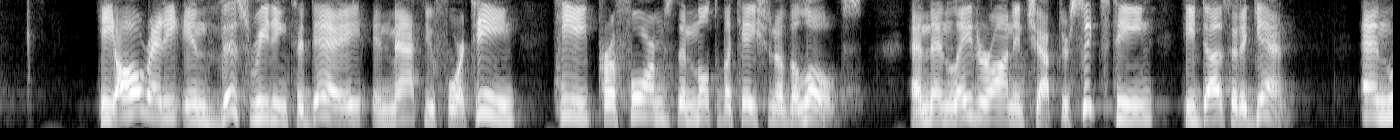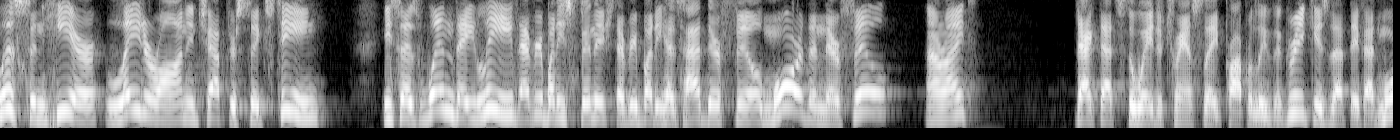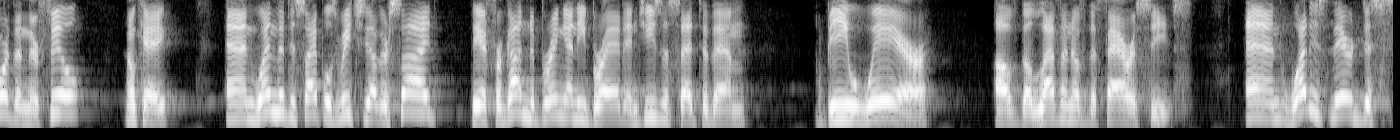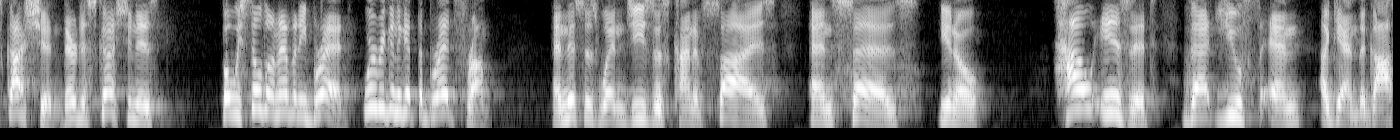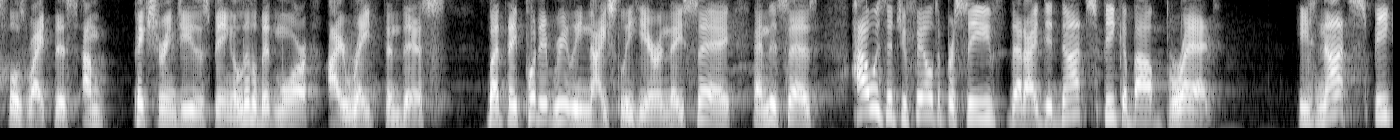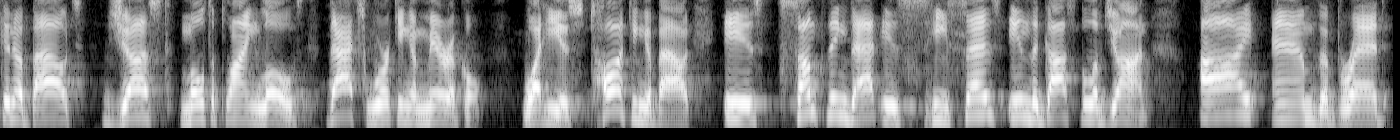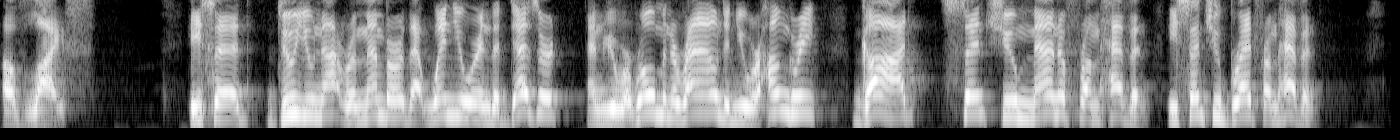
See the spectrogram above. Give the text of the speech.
he already in this reading today in Matthew 14, he performs the multiplication of the loaves. And then later on in chapter 16, he does it again. And listen here, later on in chapter 16, he says, when they leave, everybody's finished, everybody has had their fill, more than their fill, all right? That, that's the way to translate properly the Greek, is that they've had more than their fill, okay? And when the disciples reached the other side, they had forgotten to bring any bread, and Jesus said to them, Beware of the leaven of the Pharisees. And what is their discussion? Their discussion is, but we still don't have any bread. Where are we going to get the bread from? And this is when Jesus kind of sighs and says, you know, how is it that you, and again, the Gospels write this, I'm picturing Jesus being a little bit more irate than this, but they put it really nicely here and they say, and it says, how is it you fail to perceive that I did not speak about bread? He's not speaking about just multiplying loaves. That's working a miracle. What he is talking about is something that is, he says in the Gospel of John, I am the bread of life. He said, Do you not remember that when you were in the desert and you were roaming around and you were hungry, God sent you manna from heaven. He sent you bread from heaven.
